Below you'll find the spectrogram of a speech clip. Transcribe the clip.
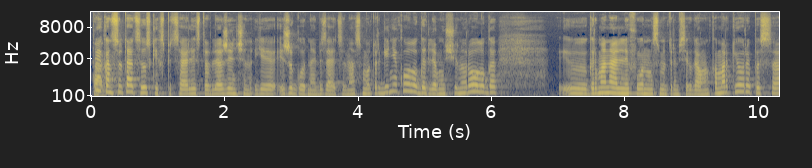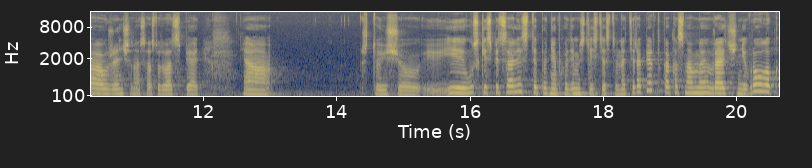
Так. Ну и консультации узких специалистов для женщин ежегодно обязательно осмотр гинеколога, для мужчин уролога. Э, гормональный фон мы смотрим всегда онкомаркеры ПСА у женщины СА-125. А, что еще? И узкие специалисты, по необходимости, естественно, терапевт, как основной врач, невролог,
